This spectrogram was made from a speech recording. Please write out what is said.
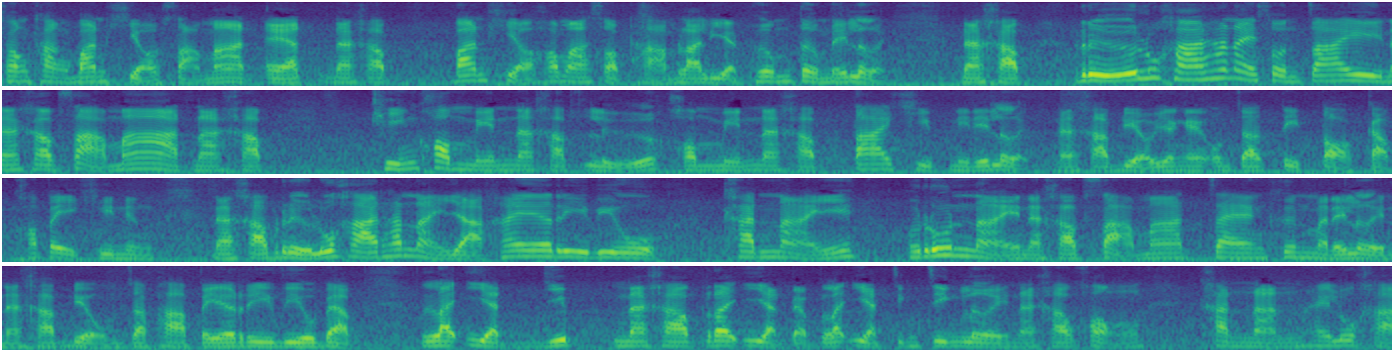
ช่องทางบ้านเขียวสามารถแอดนะครับบ้านเขียวเข้ามาสอบถามรายละเอียดเพิ่มเติมได้เลยนะครับหรือลูกค้าท่านไหนสนใจนะครับสามารถนะครับทิ้งคอมเมนต์นะครับหรือคอมเมนต์นะครับใต้คลิปนี้ได้เลยนะครับเดี๋ยวยังไงอมจะติดต่อกลับเข้าไปอีกทีหนึ่งนะครับหรือลูกค้าท่านไหนอยากให้รีวิว คันไหนรุ่นไหนนะครับสามารถแจ้งขึ้นมาได้เลยนะครับ เดี๋ยวผมจะพาไปรีวิวแบบละเอียดยิบนะครับละเอียดแบบละเอียดจริง ๆ เลยนะครับของคันนั้นให้ลูกค้า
